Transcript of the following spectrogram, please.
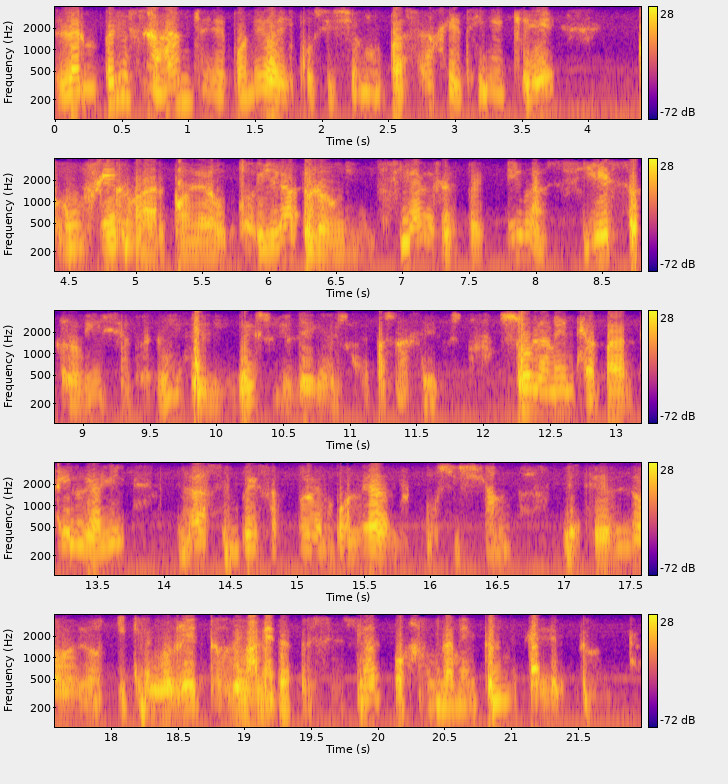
La empresa, antes de poner a disposición un pasaje, tiene que confirmar con la autoridad provincial respectiva si esa provincia permite el ingreso y el egreso de pasajeros. Solamente a partir de ahí las empresas pueden poner a disposición este, los, los boletos de manera presencial o fundamentalmente electrónica.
